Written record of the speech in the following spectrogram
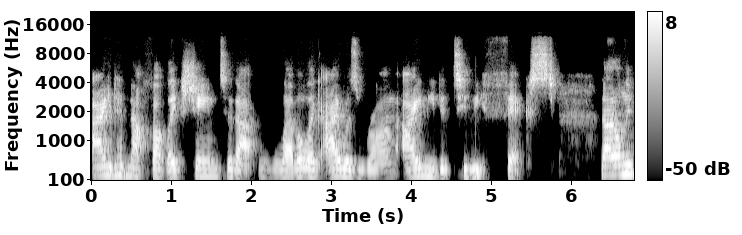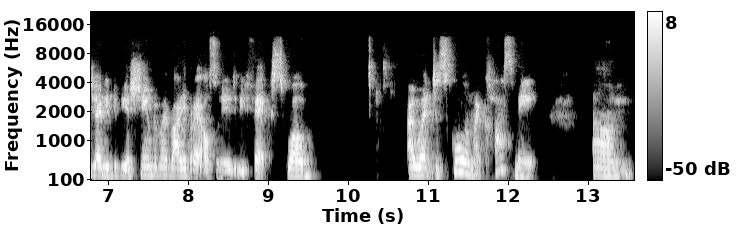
I had not felt like shame to that level. Like I was wrong. I needed to be fixed. Not only did I need to be ashamed of my body, but I also needed to be fixed. Well, I went to school and my classmate um,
